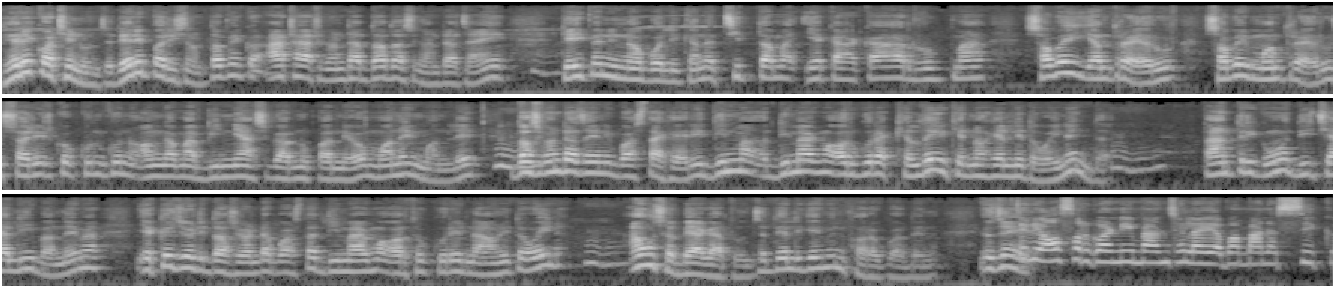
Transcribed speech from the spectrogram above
धेरै कठिन हुन्छ धेरै परिश्रम। तपाईँको आठ आठ घन्टा दस दस घन्टा चाहिँ केही पनि नबोलिकन चित्तमा एकाकार रूपमा सबै यन्त्रहरू सबै मन्त्रहरू शरीरको कुन कुन अङ्गमा विन्यास गर्नुपर्ने हो मनै मनले। दस घन्टा चाहिँ नि बस्दाखेरि दिनमा दिमागमा अरू कुरा खेल्दै नखेल्ने त होइन नि त। तान्त्रिक हुँ दीक्षा लिँ भन्दैमा एकैचोटि दस घन्टा बस्दा दिमागमा अर्थ कुरै नआउने त होइन। आउँछ व्याघात हुन्छ त्यसले केही पनि फरक पर्दैन। यो चाहिँ असर गर्ने मान्छेलाई अब मानसिक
